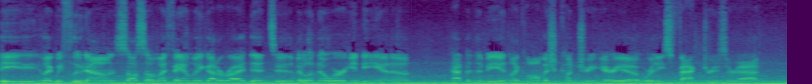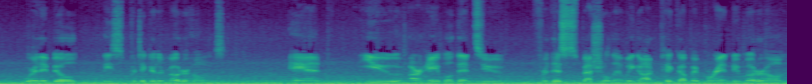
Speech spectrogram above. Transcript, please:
the like we flew down, saw some of my family, got a ride then to the middle of nowhere, Indiana. Happened to be in like Amish country area where these factories are at, where they build these particular motorhomes, and you are able then to, for this special that we got, pick up a brand new motorhome.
